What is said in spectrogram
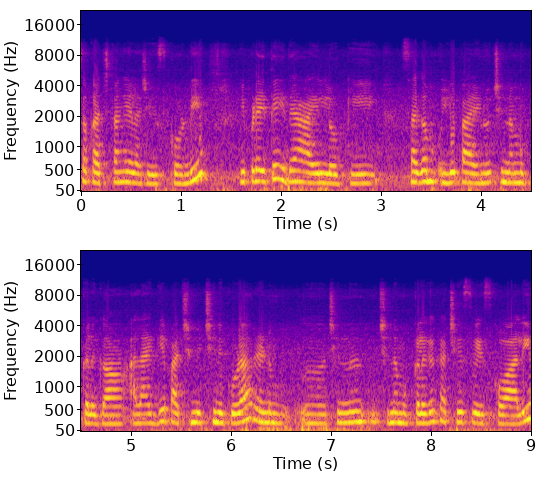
సో ఖచ్చితంగా ఇలా చేసుకోండి. ఇప్పుడైతే ఇదే ఆయిల్లోకి సగం ఉల్లిపాయను చిన్న ముక్కలుగా అలాగే పచ్చిమిర్చిని కూడా రెండు చిన్న చిన్న ముక్కలుగా కట్ చేసి వేసుకోవాలి.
